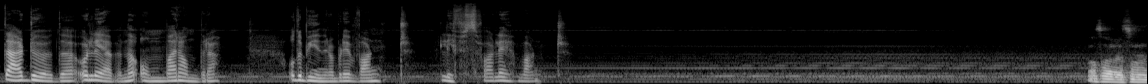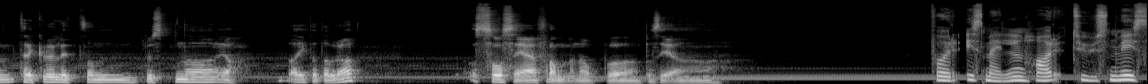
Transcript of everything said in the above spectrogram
Det er døde og levende om hverandre, og det begynner å bli varmt. Livsfarlig varmt. Og så liksom trekker du litt sånn pusten, og ja, da gikk dette bra. Og så ser jeg flammene opp på, på sida. For i smellen har tusenvis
